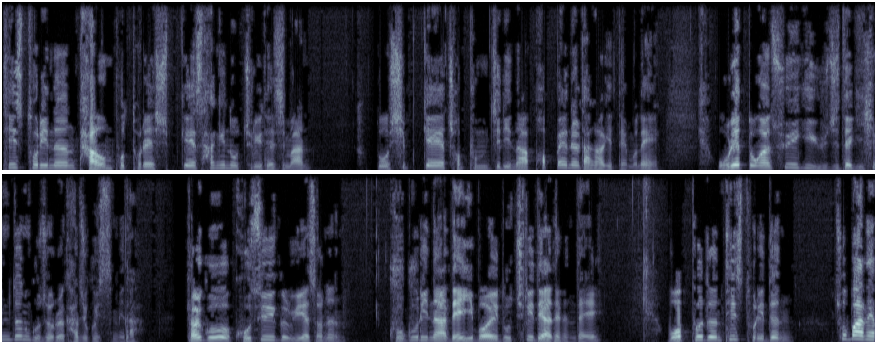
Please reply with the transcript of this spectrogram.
티스토리는 다음 포털에 쉽게 상위 노출이 되지만 또 쉽게 저품질이나 펍밴을 당하기 때문에 오랫동안 수익이 유지되기 힘든 구조를 가지고 있습니다. 결국 고수익을 위해서는 구글이나 네이버에 노출이 돼야 되는데 워프든 티스토리든 초반에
